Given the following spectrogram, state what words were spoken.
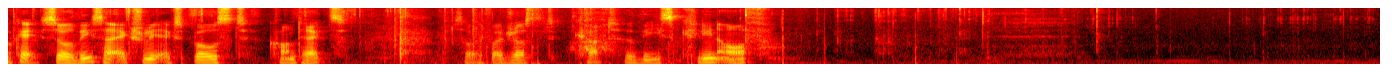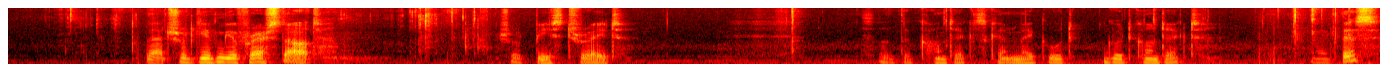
Okay, so these are actually exposed contacts. So if I just cut these clean off, that should give me a fresh start. Should be straight so the contacts can make good good contact like this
